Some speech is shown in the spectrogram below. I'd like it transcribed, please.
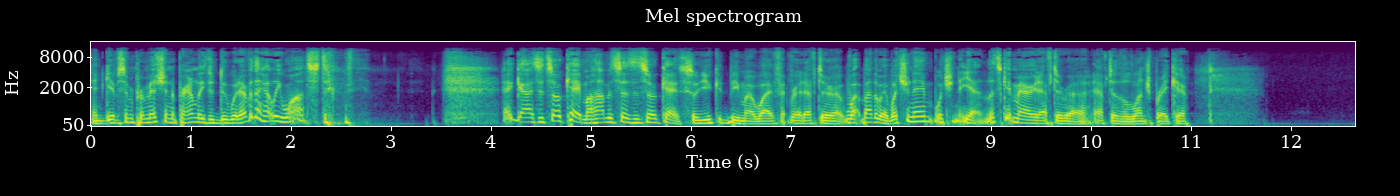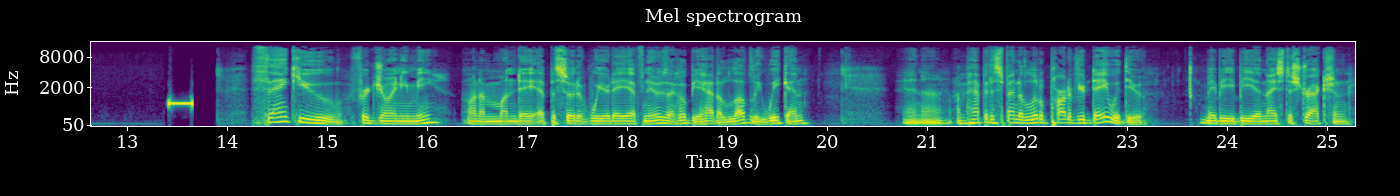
and gives him permission apparently to do whatever the hell he wants. hey guys, it's okay. Muhammad says it's okay, so you could be my wife right after. Uh, by the way, what's your name? What's your name? Yeah, let's get married after uh, after the lunch break here. Thank you for joining me on a Monday episode of Weird AF News. I hope you had a lovely weekend, and uh, I'm happy to spend a little part of your day with you. maybe be a nice distraction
